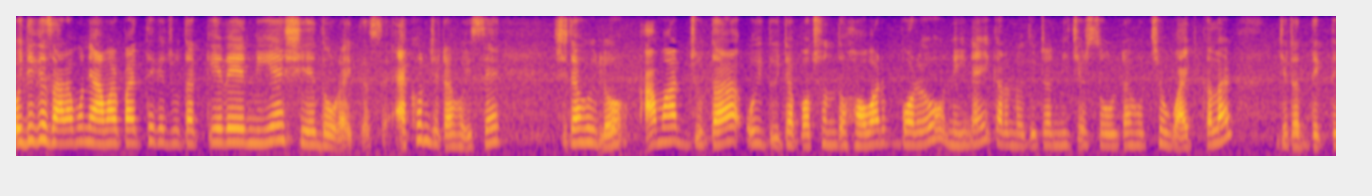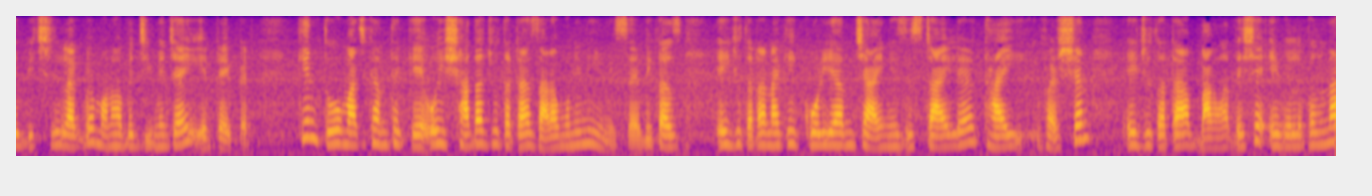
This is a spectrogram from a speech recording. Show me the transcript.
ওইদিকে যারা মনে আমার পায়ের থেকে জুতা কেড়ে নিয়ে সে দৌড়াইতেছে। এখন যেটা হয়েছে সেটা হইল আমার জুতা ওই দুইটা পছন্দ হওয়ার পরেও নেই নাই, কারণ ওই দুইটার নিচের সোলটা হচ্ছে হোয়াইট কালার যেটা দেখতে বিচ্ছিরি লাগবে, মনে হবে জিমে যাই এর টাইপের কিন্তু মাঝখান থেকে ওই সাদা জুতাটা জারামনি নিয়ে নিছে বিকজ এই জুতাটা নাকি কোরিয়ান চাইনিজ স্টাইলের থাই ভার্সন এই জুতাটা বাংলাদেশে অ্যাভেলেবেল না,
